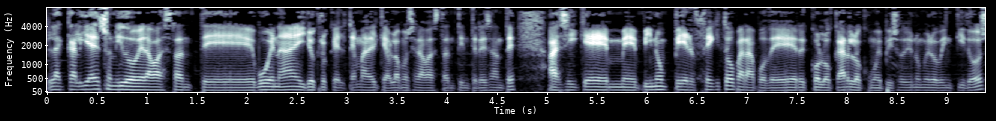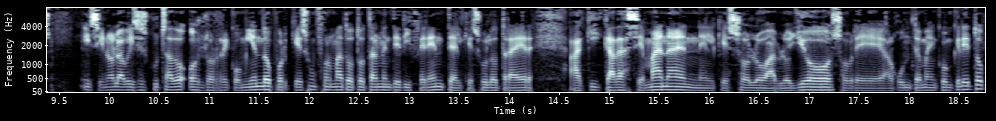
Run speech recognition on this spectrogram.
la calidad de sonido era bastante buena y yo creo que el tema del que hablamos era bastante interesante, así que me vino perfecto para poder colocarlo como episodio número 22 y si no lo habéis escuchado os lo recomiendo porque es un formato totalmente diferente al que suelo traer aquí cada semana en el que solo hablo yo sobre algún tema en concreto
